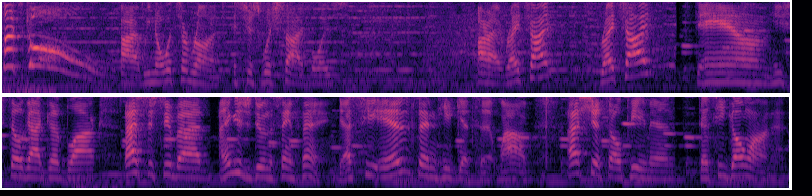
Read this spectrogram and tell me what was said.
Let's go! All right, we know it's a run. It's just which side, boys. All right, right side? Right side? Damn, he's still got good blocks. That's just too bad. I think he's just doing the same thing. Yes, he is, and he gets it. Wow. That shit's OP, man. Does he go on it?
